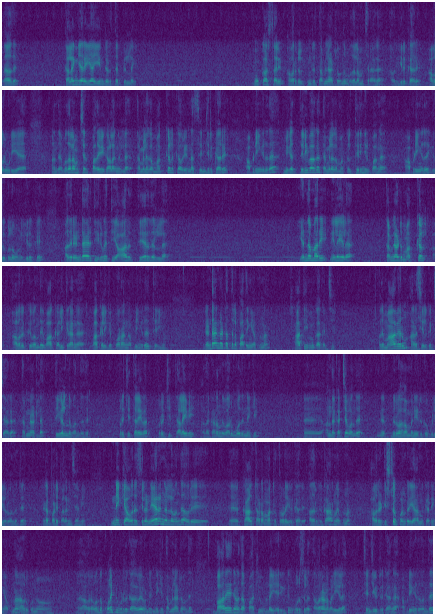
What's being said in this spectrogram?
அதாவது கலைஞர் ஐயா ஈன்றெடுத்த பிள்ளை மு க ஸ்டாலின் அவர்கள் இன்று தமிழ்நாட்டில் வந்து முதலமைச்சராக அவர் இருக்கார். அவருடைய அந்த முதலமைச்சர் பதவி காலங்களில் தமிழக மக்களுக்கு அவர் என்ன செஞ்சுருக்காரு அப்படிங்கிறத மிக தெளிவாக தமிழக மக்கள் தெரிஞ்சிருப்பாங்க அப்படிங்கிறது இதுக்குள்ளே ஒன்று இருக்குது அது ரெண்டாயிரத்தி இருபத்தி ஆறு தேர்தலில் எந்த மாதிரி நிலையில் தமிழ்நாட்டு மக்கள் அவருக்கு வந்து வாக்களிக்கிறாங்க வாக்களிக்க போகிறாங்க அப்படிங்கிறது தெரியும். ரெண்டாம் கட்டத்தில் பார்த்தீங்க அப்படின்னா அதிமுக கட்சி. அது மாபெரும் அரசியல் கட்சியாக தமிழ்நாட்டில் திகழ்ந்து வந்தது. புரட்சி தலைவர் புரட்சி தலைவி அதை கடந்து வரும்போது இன்றைக்கி அந்த கட்சியை வந்து நிர் நிர்வாகம் பண்ணிட்டு இருக்கக்கூடியவர் வந்துட்டு எடப்பாடி பழனிசாமி. இன்றைக்கி அவர் சில நேரங்களில் வந்து அவர் கால் தடமாற்றத்தோடு இருக்கார். அதற்கு காரணம் எப்படின்னா அவரை டிஸ்டர்ப் பண்ணுற யாருன்னு கேட்டிங்க அப்படின்னா அவர் கொஞ்சம் அவரை வந்து குழப்பி விடுறதுக்காகவே வந்து இன்றைக்கி தமிழ்நாட்டில் வந்து பாரதிய ஜனதா பார்ட்டி உள்ளே ஏறிக்கிட்டு ஒரு சில தவறான வழிகளை செஞ்சுக்கிட்டு இருக்காங்க அப்படிங்கிறது வந்து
